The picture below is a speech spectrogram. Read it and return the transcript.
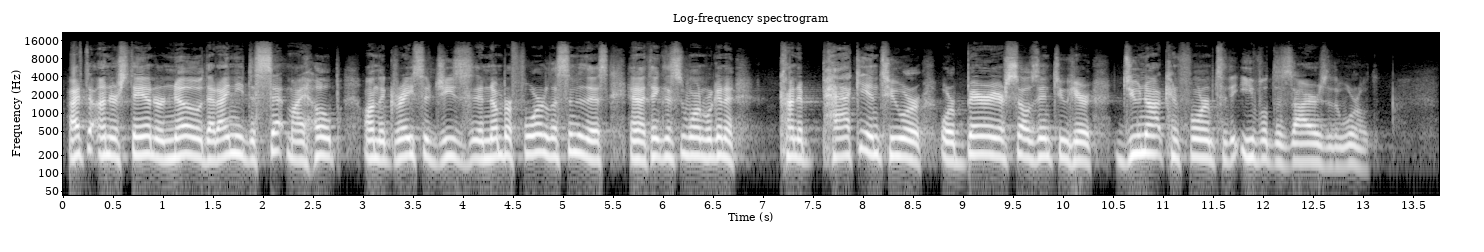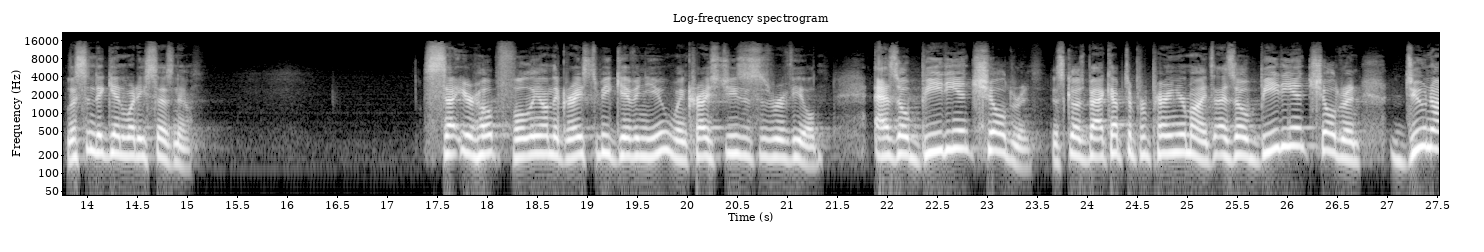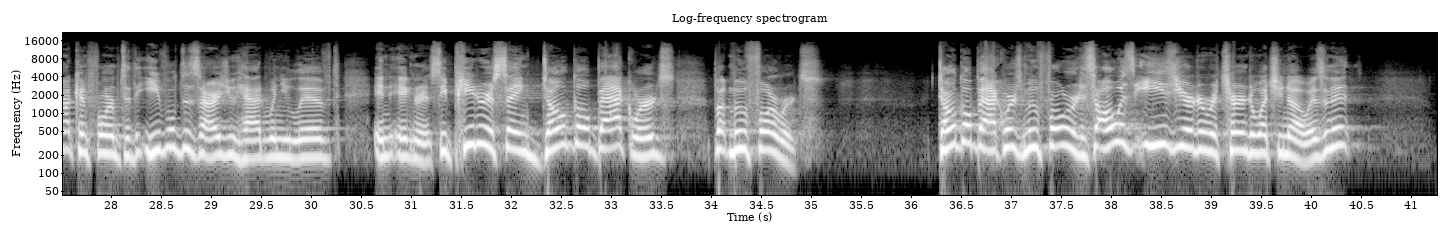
I have to understand or know that I need to set my hope on the grace of Jesus. And number four, listen to this, and I think this is one we're going to kind of pack into or, or bury ourselves into here. Do not conform to the evil desires of the world. Listen again what he says now. Set your hope fully on the grace to be given you when Christ Jesus is revealed. As obedient children, this goes back up to preparing your minds. As obedient children, do not conform to the evil desires you had when you lived in ignorance. See, Peter is saying, don't go backwards, but move forwards. Don't go backwards, move forward. It's always easier to return to what you know, isn't it?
